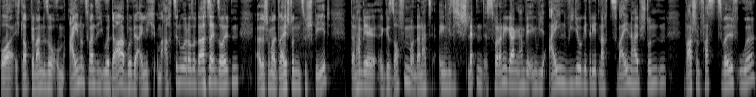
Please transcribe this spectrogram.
boah, ich glaube, wir waren so um 21 Uhr da, obwohl wir eigentlich um 18 Uhr oder so da sein sollten. Also schon mal drei Stunden zu spät. Dann haben wir äh, gesoffen und dann hat es irgendwie sich schleppend ist vorangegangen, haben wir irgendwie ein Video gedreht nach zweieinhalb Stunden, war schon fast 12 Uhr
